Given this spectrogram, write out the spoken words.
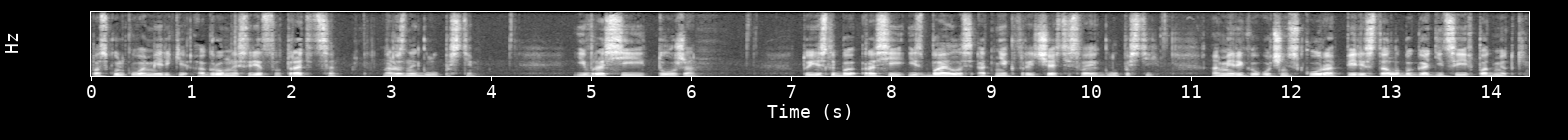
поскольку в Америке огромные средства тратятся на разные глупости. И в России тоже. То если бы Россия избавилась от некоторой части своих глупостей, Америка очень скоро перестала бы годиться ей в подметке.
